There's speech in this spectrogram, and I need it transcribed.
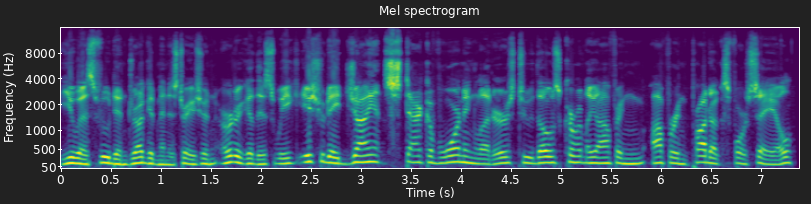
U.S. Food and Drug Administration earlier this week issued a giant stack of warning letters to those currently offering, offering products for sale,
